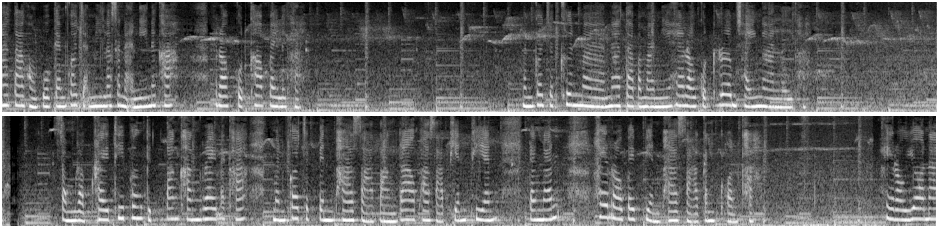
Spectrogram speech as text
หน้าตาของโปรแกรมก็จะมีลักษณะนี้นะคะ เรากดเข้าไปเลยค่ะ มันก็จะขึ้นมาหน้าตาประมาณนี้ให้เรากดเริ่มใช้งานเลยค่ะสำหรับใครที่เพิ่งติดตั้งครั้งแรกนะคะ มันก็จะเป็นภาษาต่างด้าว ภาษาเพี้ยนเพียน ดังนั้นให้เราไปเปลี่ยนภาษากันก่อนค่ะ ให้เราย่อหน้า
